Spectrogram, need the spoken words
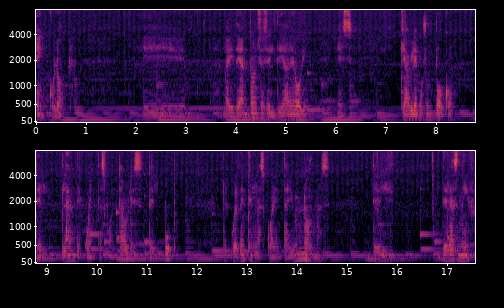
en Colombia. Eh, la idea entonces el día de hoy es que hablemos un poco del plan de cuentas contables, del PUP. Recuerden que en las 41 normas del, de las NIF,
